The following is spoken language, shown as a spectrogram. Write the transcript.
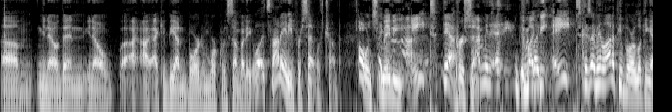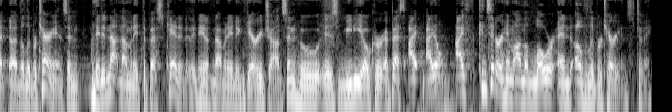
um, you know, then, you know, I, I could be on board and work with somebody. Well, it's not 80% with Trump. Oh, it's maybe uh, eight Yeah. percent. I mean, uh, it might be eight. Because, I mean, a lot of people are looking at uh, the Libertarians, and they did not nominate the best candidate. They nominated Gary Johnson, who is mediocre at best. I, I don't, I consider him on the lower end of Libertarians to me.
